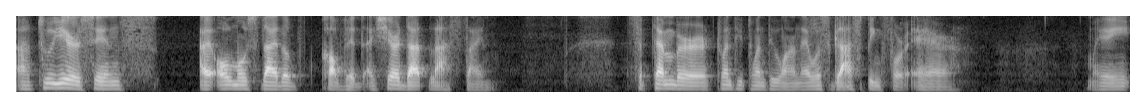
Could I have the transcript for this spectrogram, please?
uh, two years since I almost died of COVID. I shared that last time. September 2021, I was gasping for air my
